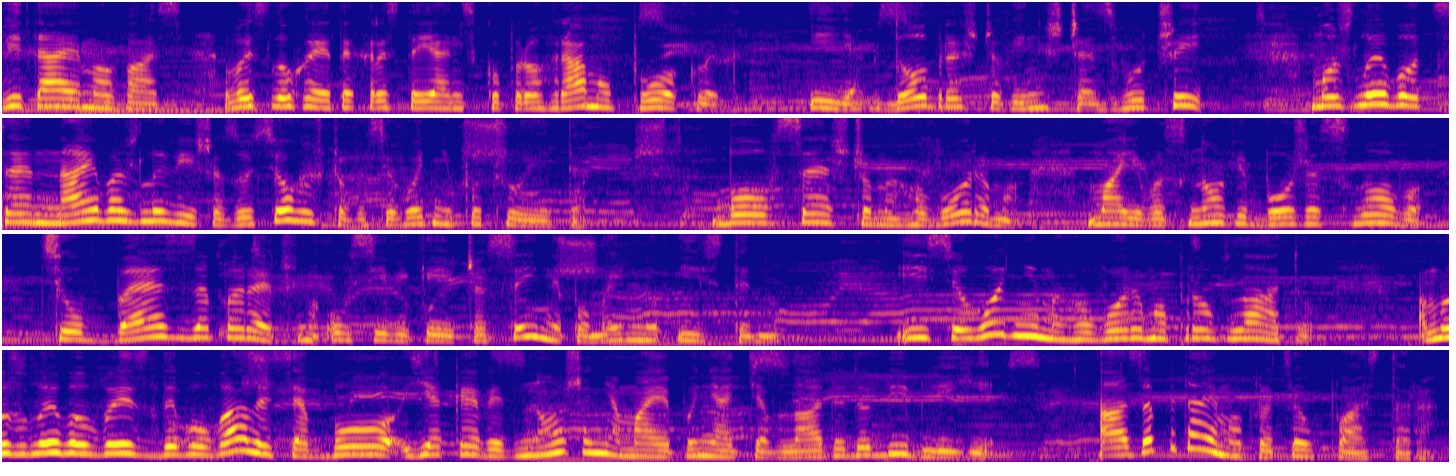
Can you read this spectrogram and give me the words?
Вітаємо вас! Ви слухаєте християнську програму Поклик. І як добре, що він ще звучить. Можливо, це найважливіше з усього, що ви сьогодні почуєте. Бо все, що ми говоримо, має в основі Боже Слово, цю беззаперечну у всі віки і часи й непомильну істину. І сьогодні ми говоримо про владу. Можливо, ви здивувалися, бо яке відношення має поняття влади до Біблії? А запитаємо про це у пастора.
